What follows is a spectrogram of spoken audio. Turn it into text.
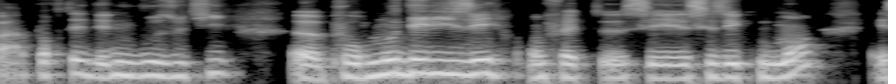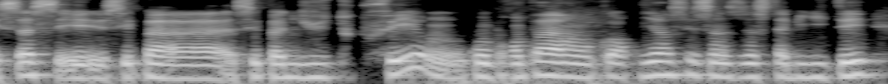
apporter des nouveaux outils pour modéliser en fait ces, écoulements. Et ça, c'est n'est pas, pas du tout fait. On ne comprend pas encore bien ces instabilités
